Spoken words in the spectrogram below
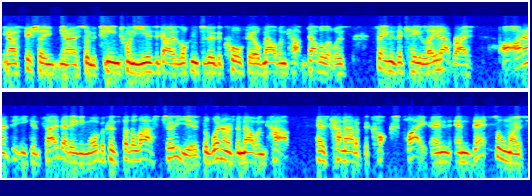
you know, especially, you know, sort of 10, 20 years ago looking to do the Caulfield Melbourne Cup double. It was seen as a key lead-up race. I don't think you can say that anymore because for the last two years, the winner of the Melbourne Cup has come out of the Cox Plate, and and that's almost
